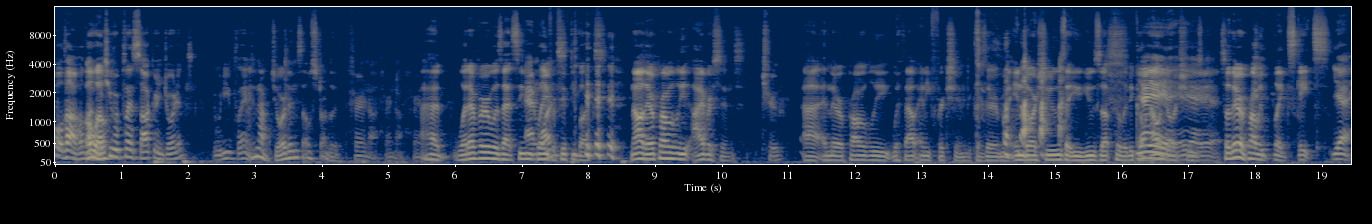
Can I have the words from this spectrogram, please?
Hold on, hold Oh, on. well. You were playing soccer in Jordans. What are you playing? I didn't have Jordans. I was struggling. Fair enough. Fair enough. Fair enough. I had whatever was at CB Play for fifty bucks. no, they were probably Iversons. True. Uh, and they were probably without any friction because they're my indoor shoes that you use up till they become Yeah, yeah, outdoor yeah, shoes. So they were probably like skates. Yeah.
